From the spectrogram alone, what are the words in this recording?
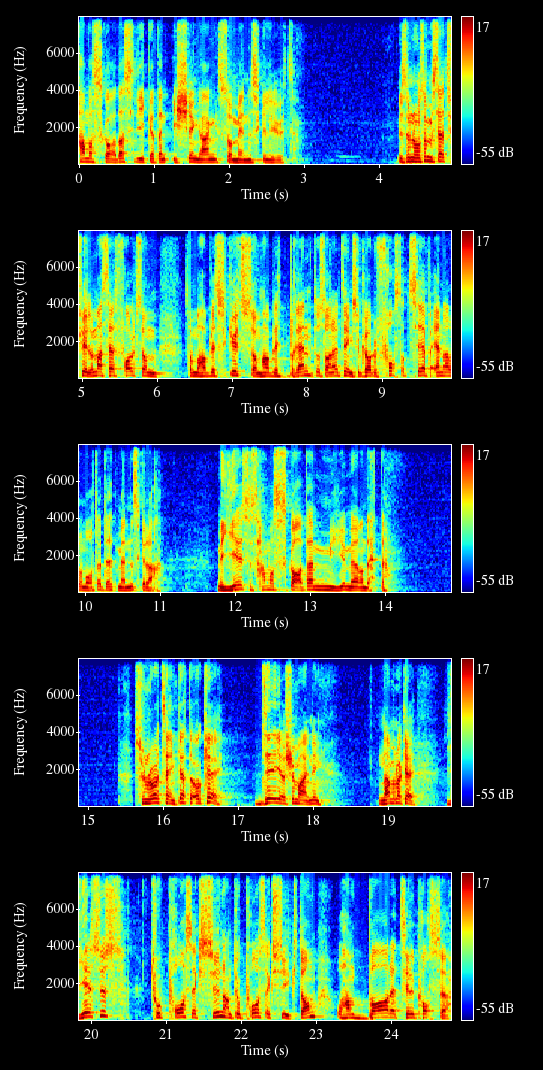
han var skada slik at han ikke engang så menneskelig ut. Hvis det er noen som har sett filmer, sett folk som, som, har blitt skutt, som har blitt brent, og sånne ting, så klarer du fortsatt å se på en eller annen måte at det er et menneske der. Men Jesus han var skada mye mer enn dette. Så når du tenker at ok, det gir ikke mening Nei, men ok, Jesus tok på seg synd, han tok på seg sykdom, og han bar det til korset.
